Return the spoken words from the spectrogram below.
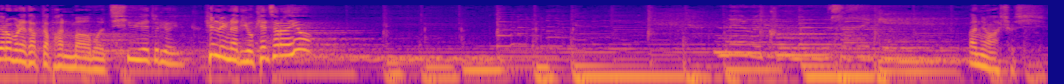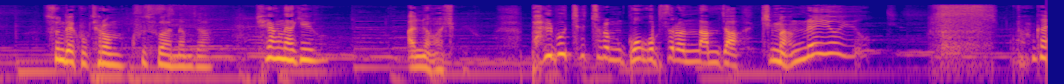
여러분의 답답한 마음을 치유해드려요. 힐링 라디오 괜찮아요? 안녕하쇼시. 순대국처럼 구수한 남자 최양락이요. 안녕하셔요. 팔보채처럼 고급스러운 남자 김학래요. 뭔가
